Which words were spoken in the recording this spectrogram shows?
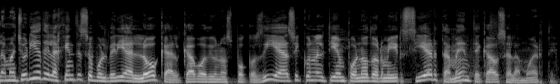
La mayoría de la gente se volvería loca al cabo de unos pocos días y con el tiempo no dormir ciertamente causa la muerte.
